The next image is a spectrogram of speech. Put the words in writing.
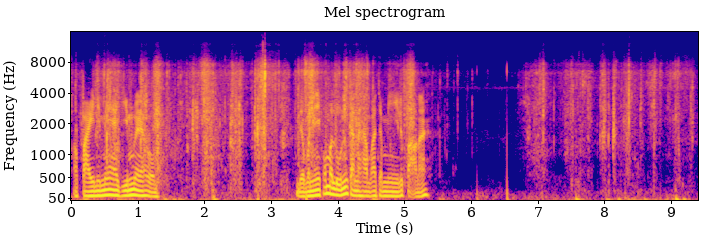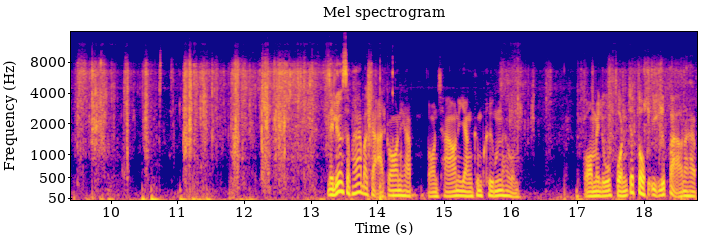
เอาไปนี่แม่ยิ้มเลยนะครับผม เดี๋ยววันนี้ก็มาลุ้นกันนะครับว่าจะมีหรือเปล่านะในเรื่องสภาพอากาศก็นี่ครับ ตอนเช้านี่ยังครึมๆนะครับผม ก็ไม่รู้ฝนจะตกอีกหรือเปล่านะครับ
